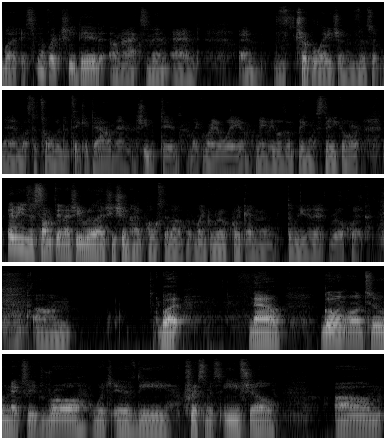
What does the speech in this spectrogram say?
But it seems like she did on accident and and Triple H and Vince McMahon must have told her to take it down, and she did like right away. Maybe it was a big mistake, or maybe it's just something that she realized she shouldn't have posted up like real quick and deleted it real quick. Um, but now, going on to next week's Raw, which is the Christmas Eve show. Um,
